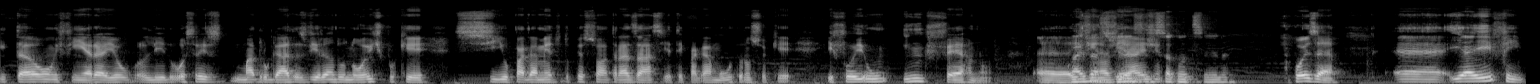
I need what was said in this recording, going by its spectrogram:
Então, enfim, era eu ali duas, três madrugadas virando noite, porque se o pagamento do pessoal atrasasse, ia ter que pagar multa, não sei o quê. E foi um inferno. É, Mas enfim, a viagem. disso acontecer, né? Pois é. é e aí, enfim.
